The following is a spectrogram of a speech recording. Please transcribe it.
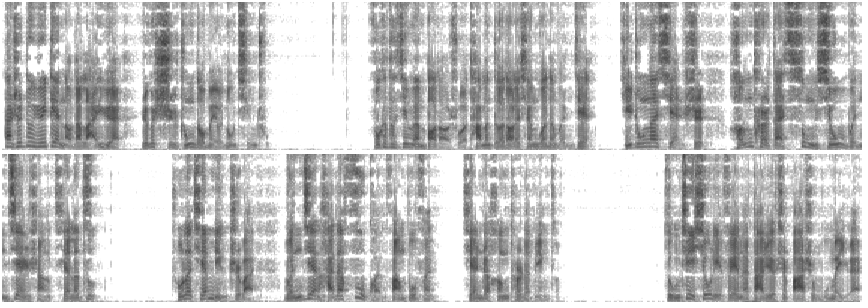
但是对于电脑的来源，人们始终都没有弄清楚。福克斯新闻报道说，他们得到了相关的文件，其中呢显示亨特在送修文件上签了字。除了签名之外，文件还在付款方部分签着亨特的名字。总计修理费呢大约是八十五美元。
